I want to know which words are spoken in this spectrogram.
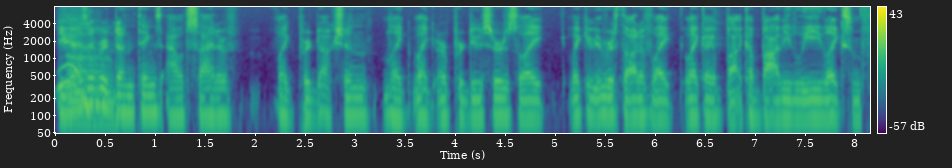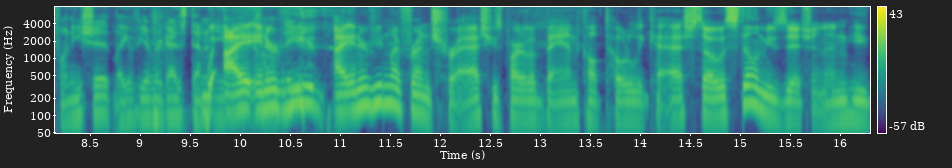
You guys um, ever done things outside of like production, like like or producers, like like have you ever thought of like like a like a Bobby Lee, like some funny shit? Like have you ever guys done? Any, Well, I like, interviewed I interviewed my friend Trash, who's part of a band called Totally Cash. So it was still a musician, and he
